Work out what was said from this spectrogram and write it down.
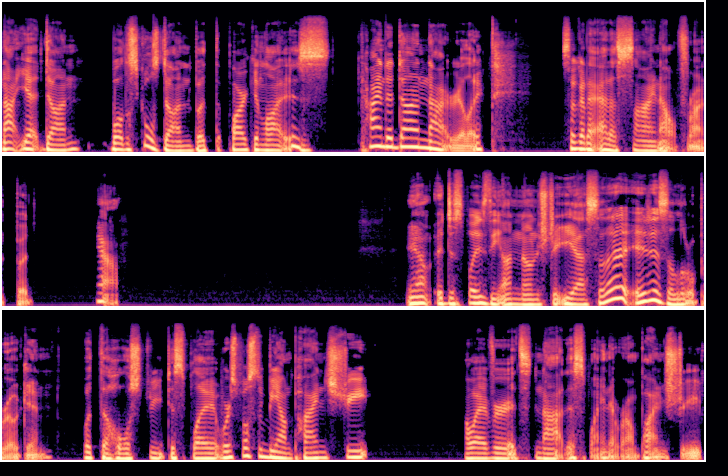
Not yet done. Well, the school's done, but the parking lot is kind of done. Not really. Still got to add a sign out front, but yeah. Yeah, it displays the unknown street. Yeah, so that it is a little broken with the whole street display. We're supposed to be on Pine Street. However, it's not we're on Pine Street.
